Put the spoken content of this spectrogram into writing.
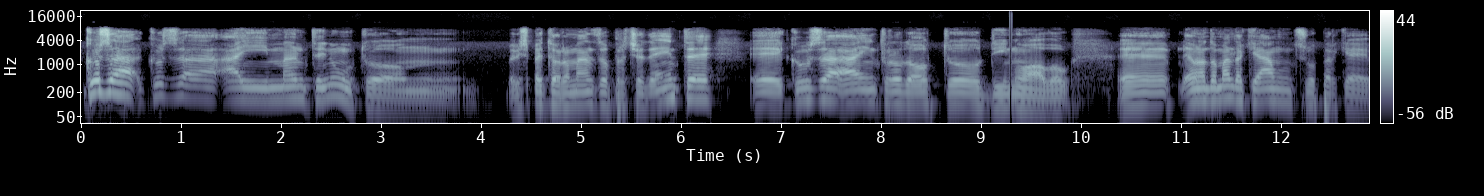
Cosa, cosa, hai mantenuto mh, rispetto al romanzo precedente e cosa hai introdotto di nuovo? Eh, è una domanda che ha un suo perché.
